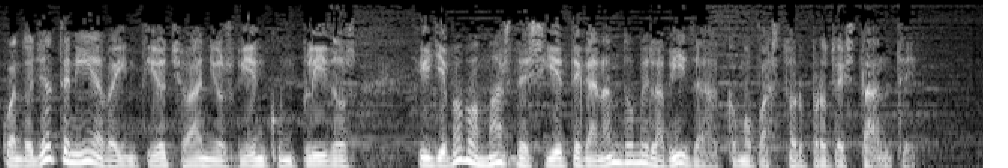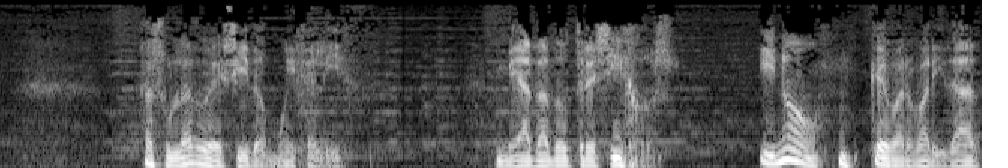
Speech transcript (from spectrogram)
cuando ya tenía 28 años bien cumplidos y llevaba más de siete ganándome la vida como pastor protestante. A su lado he sido muy feliz. Me ha dado tres hijos. Y no, qué barbaridad,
